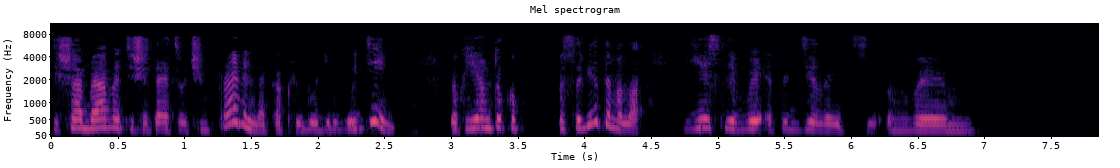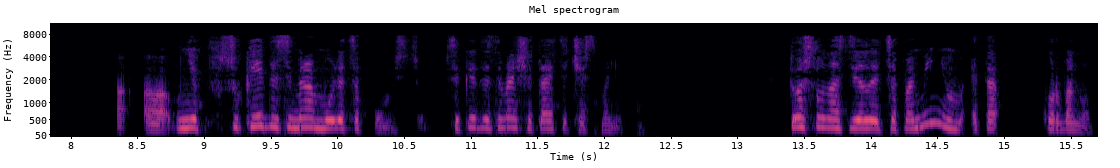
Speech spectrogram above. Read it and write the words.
Тиша это считается очень правильно, как любой другой день. Только я вам только посоветовала, если вы это делаете в... А, а, мне в Сукейда Земля молятся полностью. Сукейда Земля считается часть молитвы. То, что у нас делается по минимуму, это курбанот.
